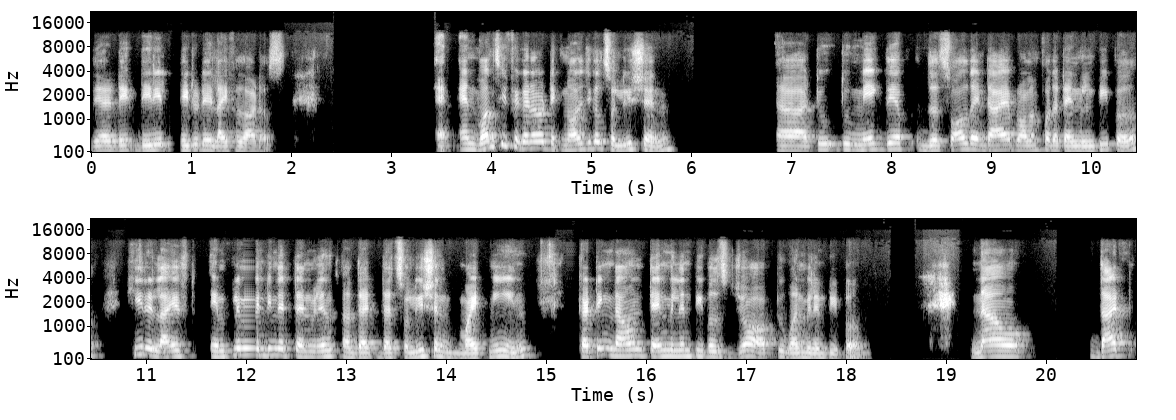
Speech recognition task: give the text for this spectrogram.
Their daily day to day life hazardous. And once you figured out a technological solution uh, to to make the the solve the entire problem for the 10 million people he realized implementing the 10 million uh, that that solution might mean cutting down 10 million people's job to 1 million people now that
